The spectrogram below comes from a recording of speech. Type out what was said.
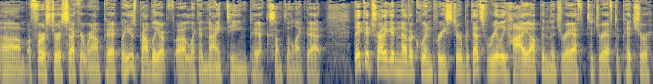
um, a first or a second round pick, but he was probably a, uh, like a 19 pick, something like that. They could try to get another Quinn Priester, but that's really high up in the draft to draft a pitcher.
